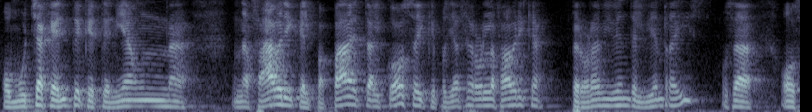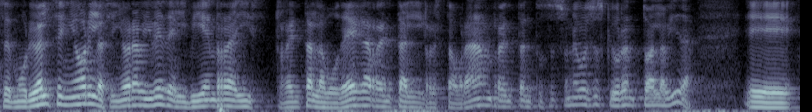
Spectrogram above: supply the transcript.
O mucha gente que tenía una, una fábrica, el papá de tal cosa y que pues ya cerró la fábrica, pero ahora viven del bien raíz. O sea, o se murió el señor y la señora vive del bien raíz. Renta la bodega, renta el restaurante, renta. Entonces son negocios que duran toda la vida. Eh,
